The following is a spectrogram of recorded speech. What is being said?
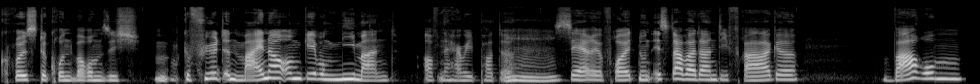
größte Grund, warum sich gefühlt in meiner Umgebung niemand auf eine Harry Potter mhm. Serie freut. Nun ist aber dann die Frage, warum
